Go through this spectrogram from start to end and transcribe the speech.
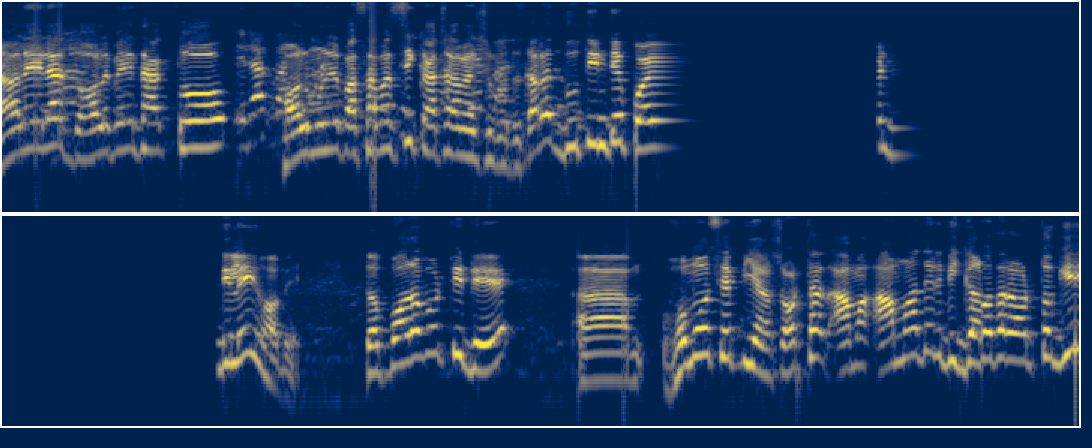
তাহলে এরা দল বেঁধে থাকতো ফলমূলের পাশাপাশি কাঁচা মাংস করতো তাহলে দু তিনটে পয়েন্ট দিলেই হবে। তো পরবর্তীতে হোমোসেপিয়ান্স অর্থাৎ আমাদের বিজ্ঞান কথার অর্থ কি?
